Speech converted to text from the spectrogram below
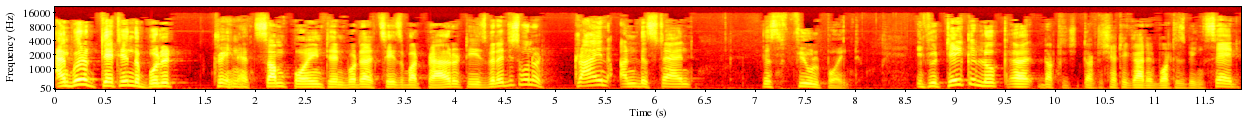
I'm going to get in the bullet train at some point and what it says about priorities, but I just want to try and understand this fuel point. If you take a look, uh, Dr. Dr. At what is being said,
